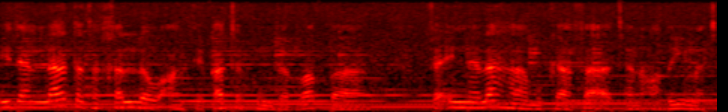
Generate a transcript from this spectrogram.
إذا لا تتخلوا عن ثقتكم بالرب فإن لها مكافأة عظيمة.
